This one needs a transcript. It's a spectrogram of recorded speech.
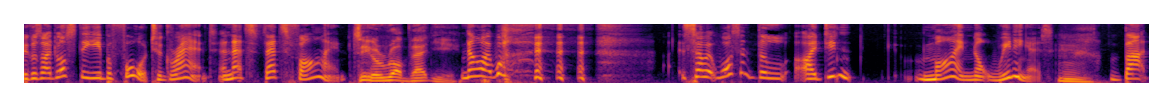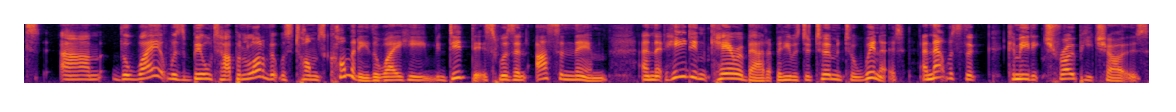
because I'd lost the year before to Grant, and that's that's fine. So you were robbed that year. No, I was. so it wasn't the. I didn't mind not winning it, but um, the way it was built up, and a lot of it was Tom's comedy. The way he did this was an us and them, and that he didn't care about it, but he was determined to win it, and that was the comedic trope he chose.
